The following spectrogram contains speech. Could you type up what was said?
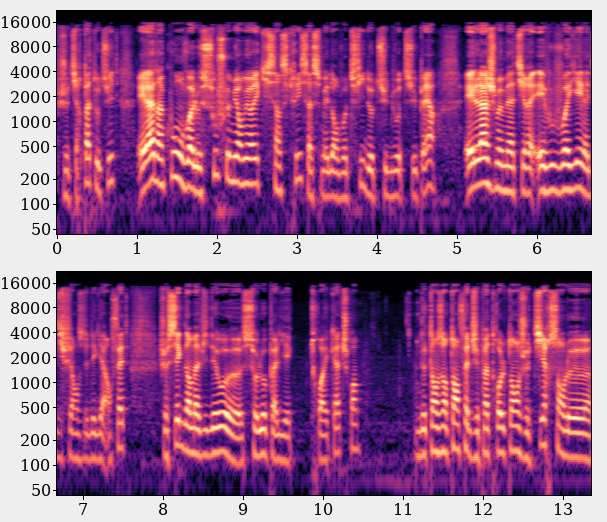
je tire pas tout de suite. Et là, d'un coup, on voit le souffle murmuré qui s'inscrit, ça se met dans votre feed au-dessus de votre super. Et là, je me mets à tirer. Et vous voyez la différence de dégâts. En fait, je sais que dans ma vidéo euh, solo palier 3 et 4, je crois, de temps en temps, en fait, j'ai pas trop le temps, je tire sans le,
